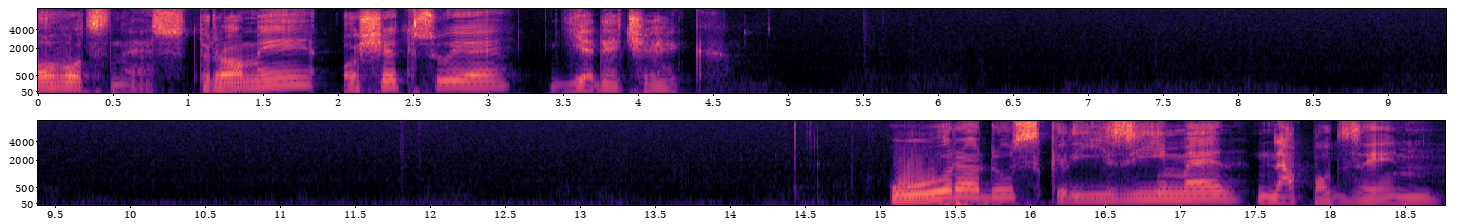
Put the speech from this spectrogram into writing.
Ovocné stromy ošetřuje dědeček. Úrodu sklízíme na podzim.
